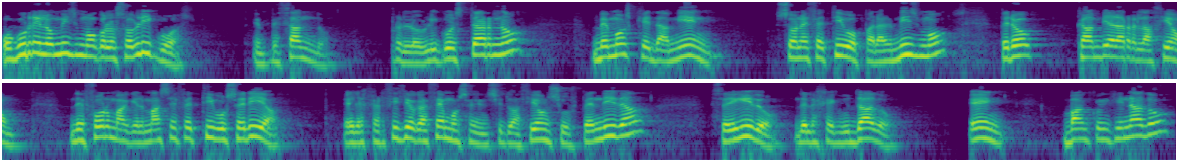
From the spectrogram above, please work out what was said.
Ocurre lo mismo con los oblicuos. Empezando por el oblicuo externo, vemos que también son efectivos para el mismo, pero cambia la relación, de forma que el más efectivo sería el ejercicio que hacemos en situación suspendida, seguido del ejecutado en banco inclinado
